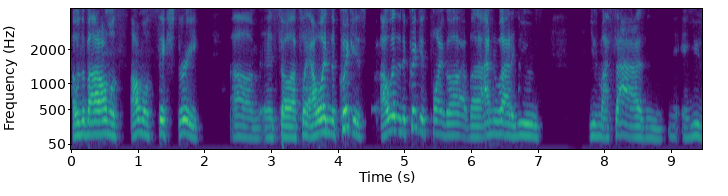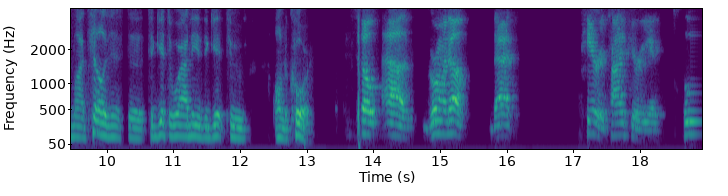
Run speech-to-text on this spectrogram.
I was about almost almost six three. Um, and so I play. I wasn't the quickest. I wasn't the quickest point guard, but I knew how to use use my size and, and use my intelligence to to get to where I needed to get to on the court. So uh, growing up, that period, time period, who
